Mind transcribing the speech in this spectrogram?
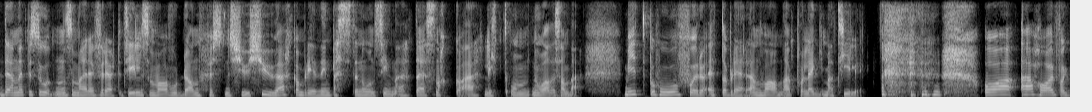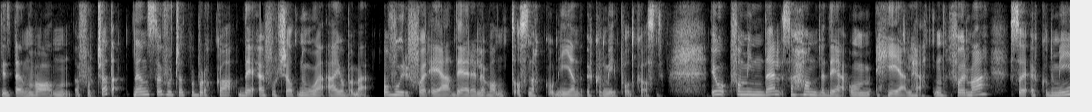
den episoden som jeg refererte til, som var hvordan høsten 2020 kan bli din beste noensinne, der snakka jeg litt om noe av det samme. Mitt behov for å etablere en vane på å legge meg tidlig. og jeg har faktisk den vanen fortsatt. Den står fortsatt på blokka, det er fortsatt noe jeg jobber med. Og hvorfor er det relevant å snakke om i en økonomipodkast? Jo, for min del så handler det om helheten. For meg så er økonomi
